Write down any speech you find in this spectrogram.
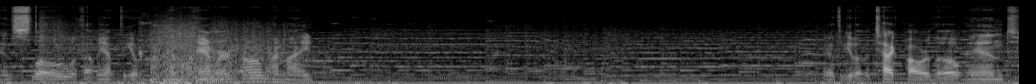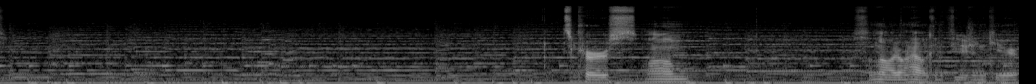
and slow without me having to give Emerald Hammer. Um, I might. I have to give up attack power though, and it's curse. Um, so no, I don't have a confusion cure.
